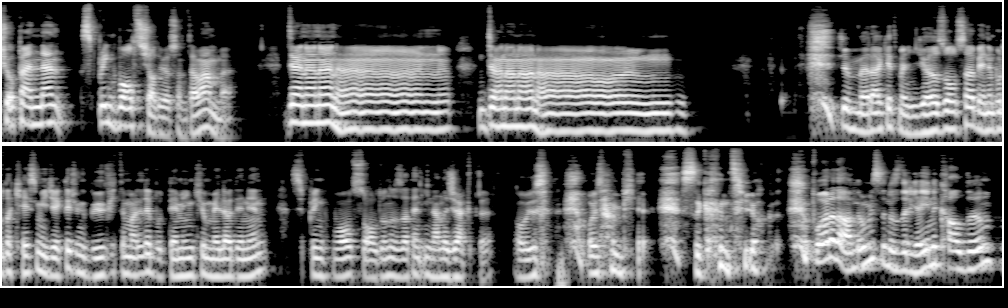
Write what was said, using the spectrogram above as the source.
Chopin'den Spring Waltz çalıyorsun tamam mı? Şimdi merak etmeyin Yağız olsa beni burada kesmeyecekti çünkü büyük ihtimalle bu deminki melodinin Spring Waltz olduğunu zaten inanacaktı. O yüzden, o yüzden bir sıkıntı yok. Bu arada anlamışsınızdır yayını kaldığım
